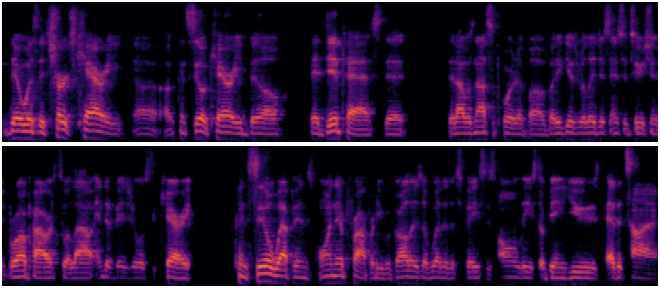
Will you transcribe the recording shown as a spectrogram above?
there was the church carry, uh, a concealed carry bill that did pass that that I was not supportive of, but it gives religious institutions broad powers to allow individuals to carry concealed weapons on their property, regardless of whether the space is owned, leased, or being used at the time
